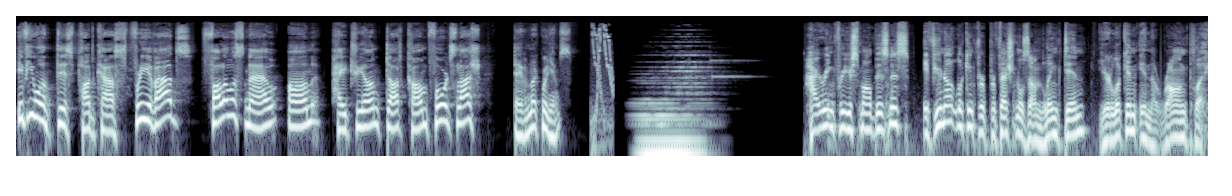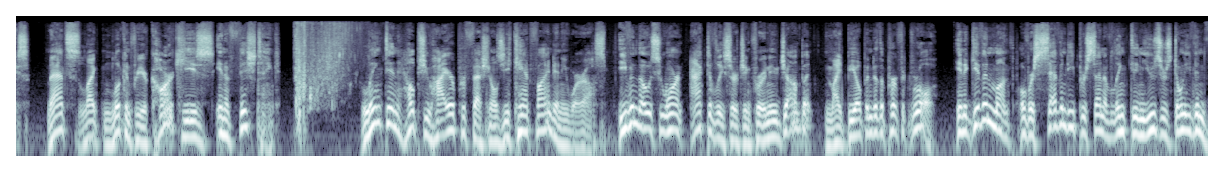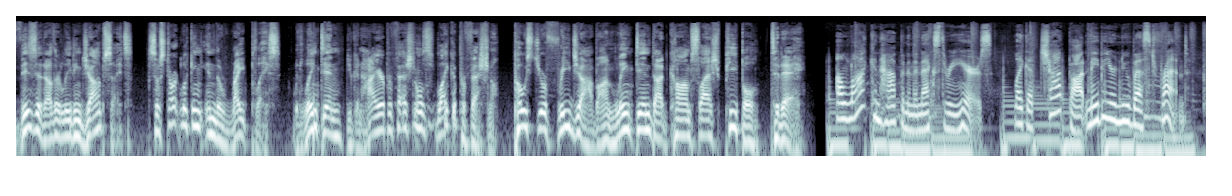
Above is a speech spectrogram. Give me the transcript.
If you want this podcast free of ads, follow us now on patreon.com forward slash David McWilliams. Hiring for your small business? If you're not looking for professionals on LinkedIn, you're looking in the wrong place. That's like looking for your car keys in a fish tank. LinkedIn helps you hire professionals you can't find anywhere else, even those who aren't actively searching for a new job but might be open to the perfect role. In a given month, over 70% of LinkedIn users don't even visit other leading job sites. So start looking in the right place. With LinkedIn, you can hire professionals like a professional. Post your free job on linkedin.com slash people today. A lot can happen in the next three years. Like a chatbot may be your new best friend.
